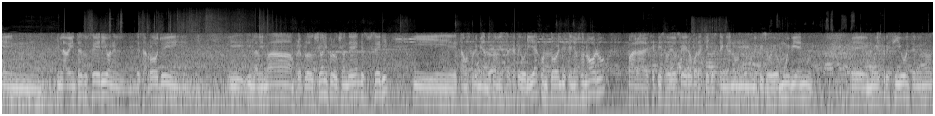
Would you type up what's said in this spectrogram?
en, la venta de su serie o en el desarrollo y, y, la misma preproducción y producción de, su serie y estamos premiando también esta categoría con todo el diseño sonoro para ese episodio cero para que ellos tengan un, episodio muy bien muy, eh, muy expresivo en términos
